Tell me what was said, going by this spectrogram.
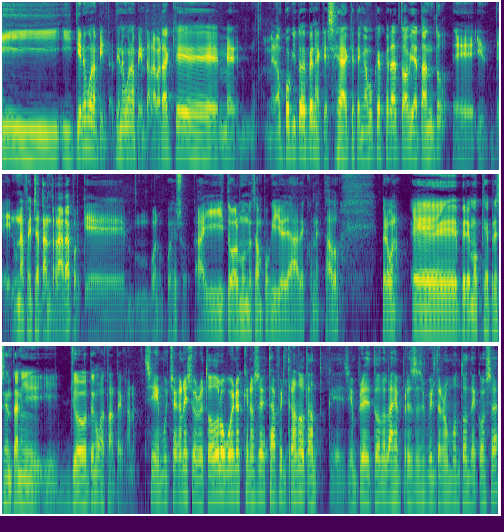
Y, tiene buena pinta, tiene buena pinta. La verdad que me, da un poquito de pena que sea que tengamos que esperar todavía tanto eh, y en una fecha tan rara, porque, bueno, pues eso, ahí todo el mundo está un poquillo ya desconectado. Pero bueno, eh, veremos qué presentan y, yo tengo bastantes ganas. Sí, muchas ganas y sobre todo lo bueno es que no se está filtrando tanto, que siempre todas las empresas se filtran un montón de cosas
